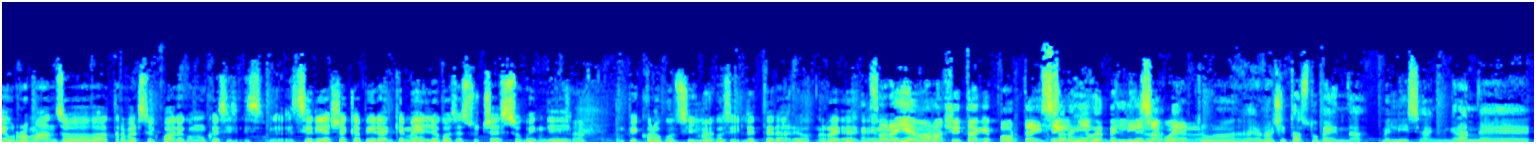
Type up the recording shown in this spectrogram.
è un romanzo attraverso il quale comunque si, si- riesce a capire anche meglio cosa è successo, quindi Certo. un piccolo consiglio così letterario. Re- Sarajevo No, è no. una città che porta i segni Sarajevo è bellissima, della guerra. beh, tu- è una città stupenda, bellissima, grande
